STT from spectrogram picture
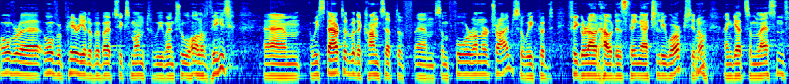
over a, over a period of about six months, we went through all of these. Um, we started with a concept of um, some forerunner tribes so we could figure out how this thing actually works, you know, mm. and get some lessons.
